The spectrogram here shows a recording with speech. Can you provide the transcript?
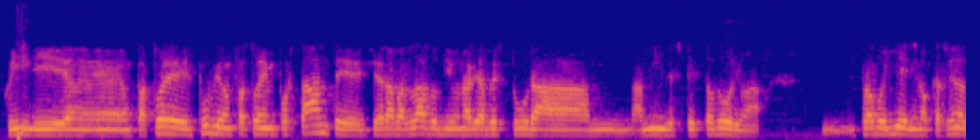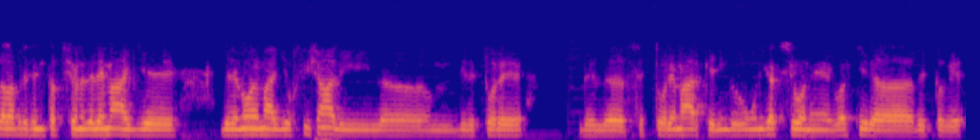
Quindi eh, fattore, il pubblico è un fattore importante, si era parlato di una riapertura mh, a mille spettatori, ma mh, proprio ieri in occasione della presentazione delle maglie, delle nuove maglie ufficiali, il, il direttore del settore marketing e comunicazione Gualtieri ha detto che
